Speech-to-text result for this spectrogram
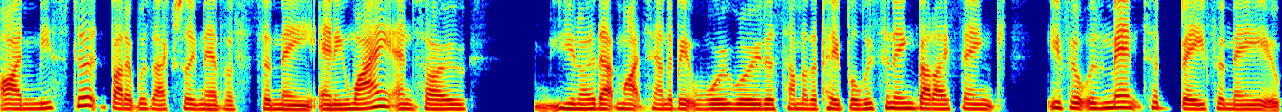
I missed it, but it was actually never for me anyway. And so, you know, that might sound a bit woo woo to some of the people listening, but I think if it was meant to be for me, it,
